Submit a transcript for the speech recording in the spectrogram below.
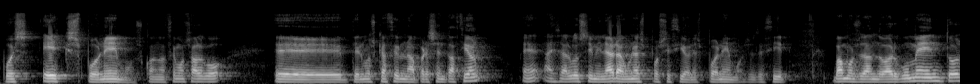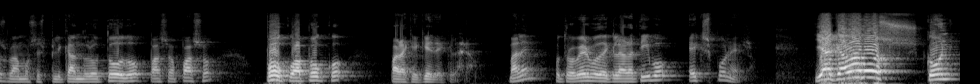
pues exponemos, cuando hacemos algo, eh, tenemos que hacer una presentación, ¿eh? es algo similar a una exposición, exponemos, es decir, vamos dando argumentos, vamos explicándolo todo, paso a paso, poco a poco, para que quede claro, ¿vale? Otro verbo declarativo, exponer. Y acabamos con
